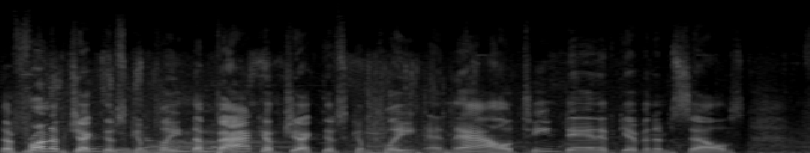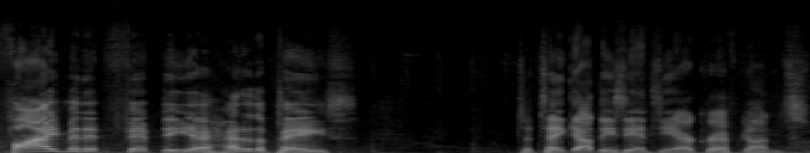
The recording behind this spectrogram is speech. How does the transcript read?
The front objective's complete. The back objective's complete. And now Team Dan have given themselves 5 minute 50 ahead of the pace to take out these anti-aircraft guns.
